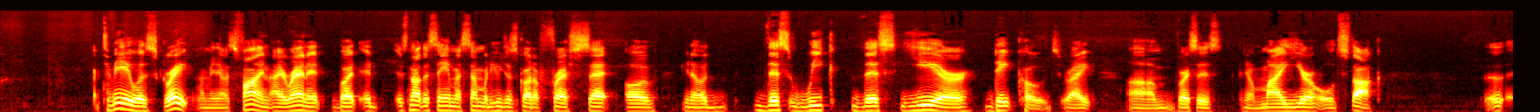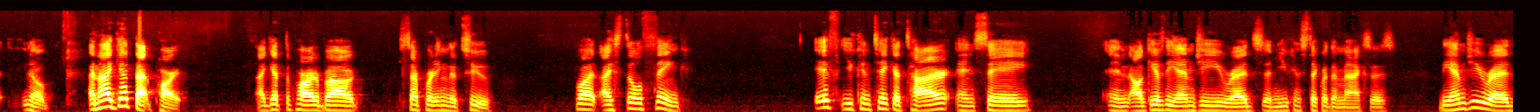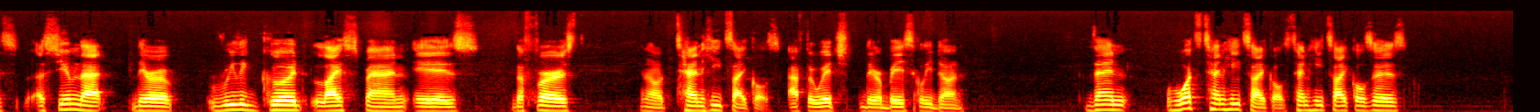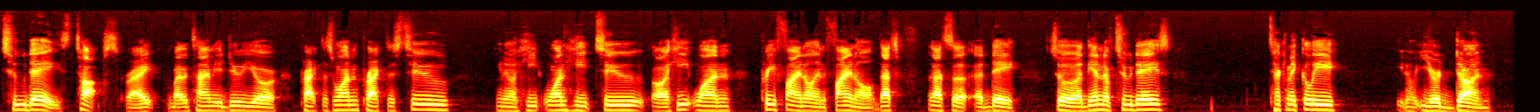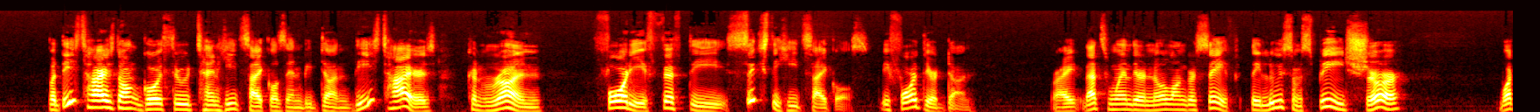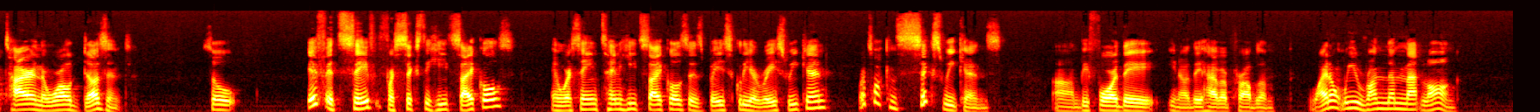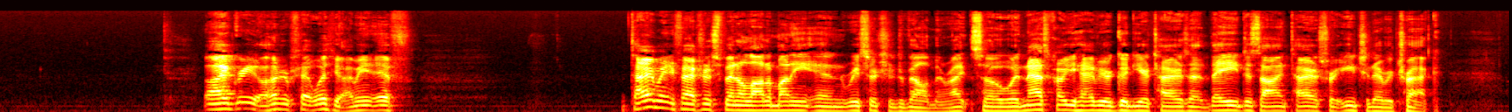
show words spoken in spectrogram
to me it was great. I mean, it was fine. I ran it, but it, it's not the same as somebody who just got a fresh set of you know this week, this year date codes, right? Um, versus you know my year old stock. Uh, you know, and I get that part. I get the part about separating the two, but I still think if you can take a tire and say, and I'll give the MG Reds, and you can stick with the Maxxis the MG Reds assume that their really good lifespan is the first, you know, 10 heat cycles, after which they're basically done. Then what's 10 heat cycles? 10 heat cycles is two days tops, right? By the time you do your practice one, practice two, you know, heat one, heat two, or heat one, pre-final and final, that's that's a, a day. So at the end of two days, technically you know, you're done. But these tires don't go through 10 heat cycles and be done. These tires can run 40, 50, 60 heat cycles before they're done. Right? That's when they're no longer safe. They lose some speed, sure. What tire in the world doesn't? So if it's safe for 60 heat cycles, and we're saying 10 heat cycles is basically a race weekend, we're talking six weekends um, before they, you know, they have a problem. Why don't we run them that long? I agree 100% with you. I mean, if tire manufacturers spend a lot of money in research and development, right? So with NASCAR, you have your Goodyear tires that they design tires for each and every track.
